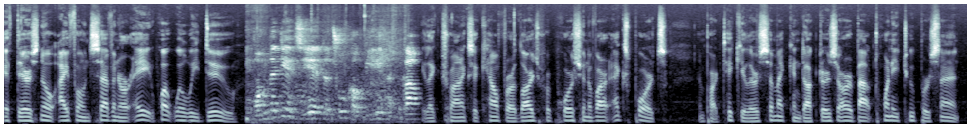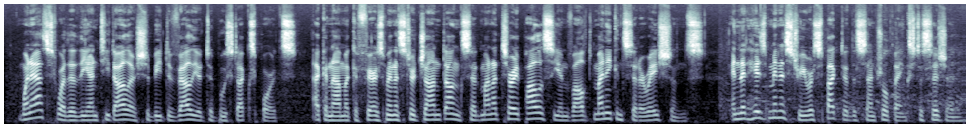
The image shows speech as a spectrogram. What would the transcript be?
If there's no iPhone 7 or 8, what will we do? Electronics account for a large proportion of our exports. In particular, semiconductors are about 22%. When asked whether the NT dollar should be devalued to boost exports, Economic Affairs Minister John Deng said monetary policy involved many considerations and that his ministry respected the central bank's decision.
